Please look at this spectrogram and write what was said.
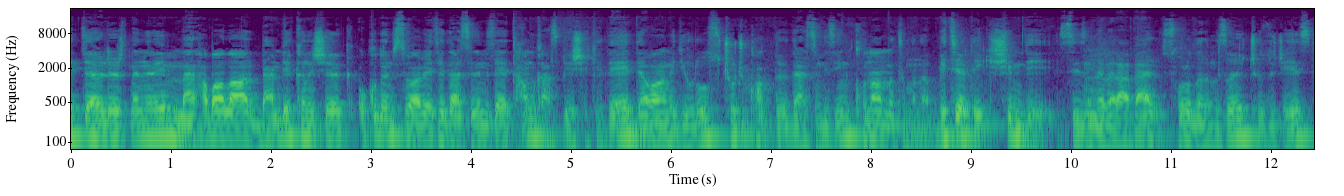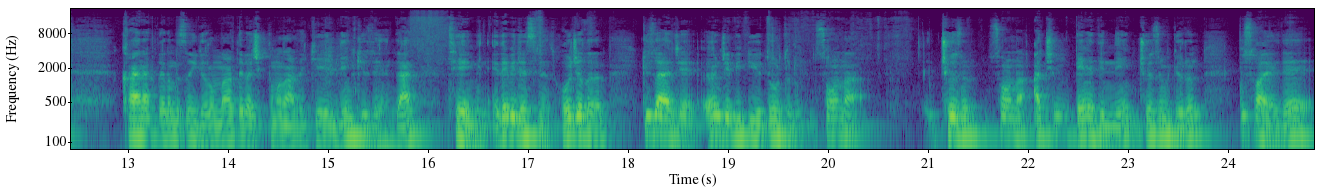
Evet değerli öğretmenlerim merhabalar ben bir kanışık okul öncesi ÖABT derslerimize tam gaz bir şekilde devam ediyoruz. Çocuk hakları dersimizin konu anlatımını bitirdik. Şimdi sizinle beraber sorularımızı çözeceğiz. Kaynaklarımızı yorumlarda ve açıklamalardaki link üzerinden temin edebilirsiniz. Hocalarım güzelce önce videoyu durdurun sonra çözün sonra açın beni dinleyin çözümü görün. Bu sayede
